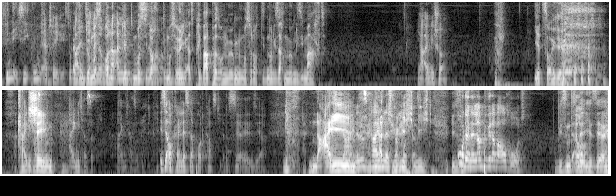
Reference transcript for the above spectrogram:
finde ich sie unerträglich. Sobald Also, sie du, musst, eine Rolle du, annimmt, du, musst ist sie doch, du musst sie doch nicht als Privatperson mögen, du musst doch die, nur die Sachen mögen, die sie macht. Ja, eigentlich schon. Ihr Zeuge. Katsching. eigentlich hast du recht. Eigentlich hast du recht. Ist ja auch kein Lester-Podcast hier. Das ist ja sehr. Nein, Nein, es ist kein natürlich nicht. Wir sind, Oh, deine Lampe wird aber auch rot. wir sind So. alle hier sehr.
